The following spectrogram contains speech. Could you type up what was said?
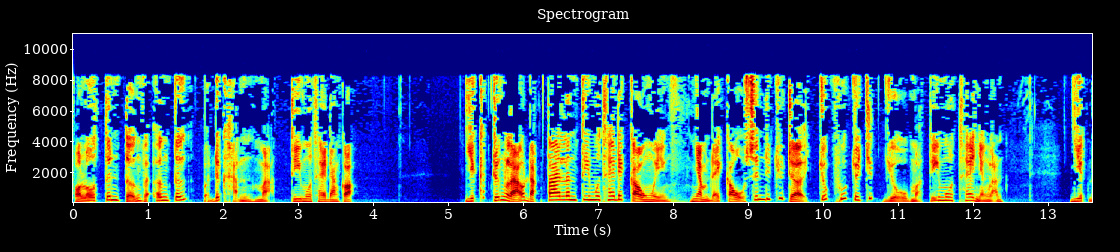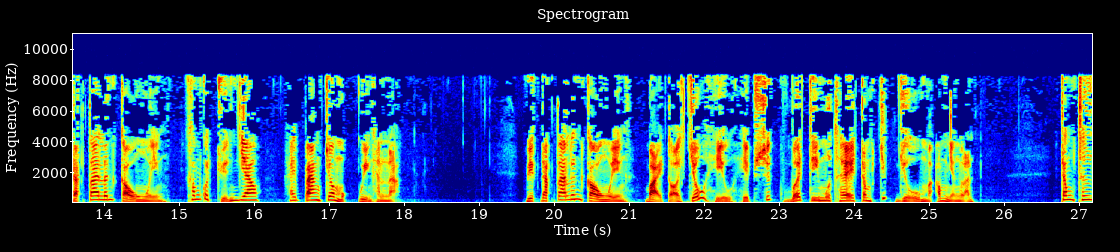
Phaolô tin tưởng về ân tứ và đức hạnh mà Timôthê đang có. Việc các trưởng lão đặt tay lên Timôthê để cầu nguyện nhằm để cầu xin Đức Chúa Trời chúc phước cho chức vụ mà Timôthê nhận lãnh. Việc đặt tay lên cầu nguyện không có chuyển giao hay ban cho một quyền hành nào. Việc đặt tay lên cầu nguyện bày tỏ dấu hiệu hiệp sức với Timôthê trong chức vụ mà ông nhận lãnh. Trong thư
